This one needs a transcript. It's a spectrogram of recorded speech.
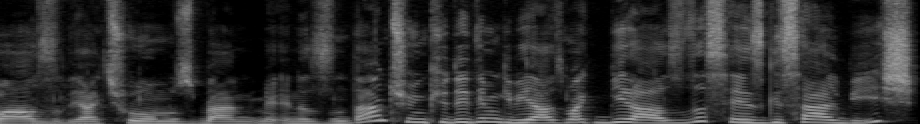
bazı hmm. yani çoğumuz ben en azından. Çünkü dediğim gibi yazmak biraz da sezgisel bir iş.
